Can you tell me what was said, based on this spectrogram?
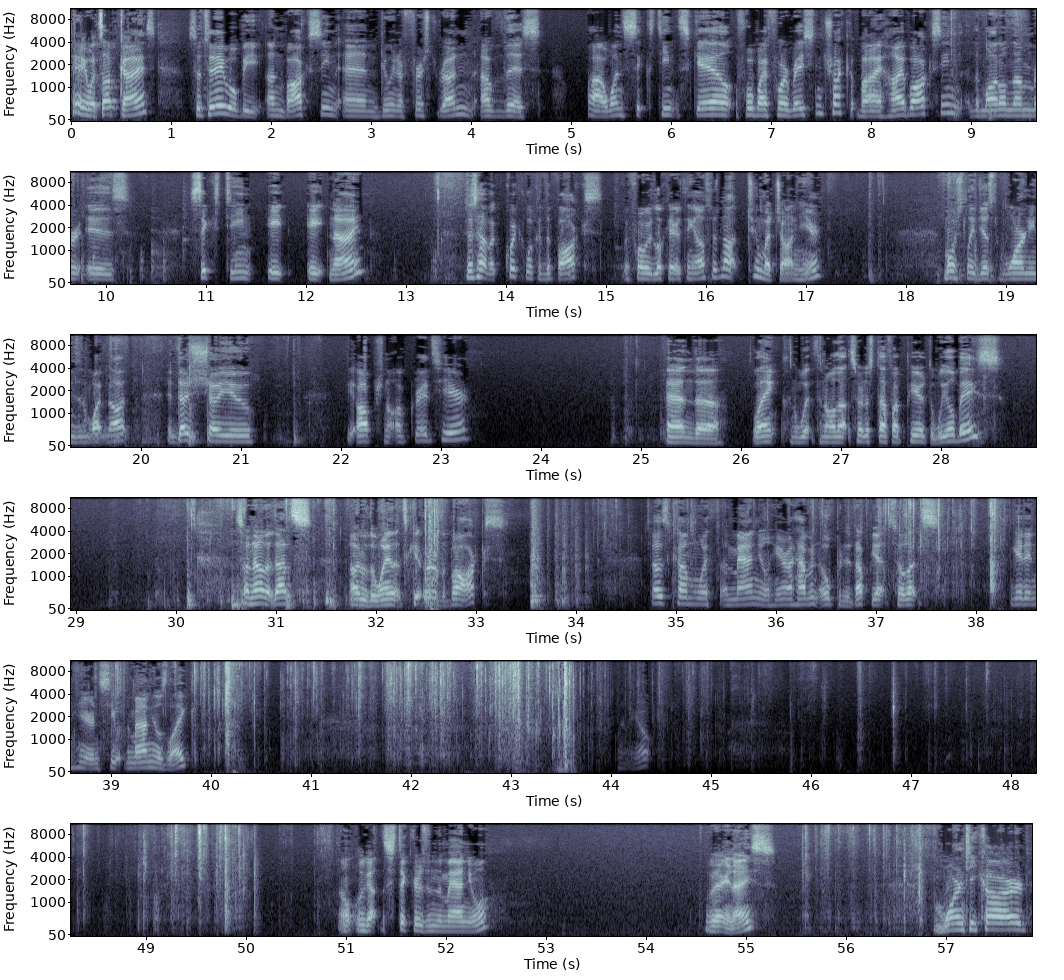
Hey, what's up guys? So today we'll be unboxing and doing a first run of this uh, 1 16th scale 4x4 racing truck by Haiboxing. The model number is 16889. Just have a quick look at the box before we look at everything else. There's not too much on here. Mostly just warnings and whatnot. It does show you the optional upgrades here. And the length and width and all that sort of stuff up here at the wheelbase. So now that that's out of the way, let's get rid of the box. It does come with a manual here. I haven't opened it up yet, so let's get in here and see what the manual's like. There we go. Oh, we got the stickers in the manual. Very nice. Warranty card.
